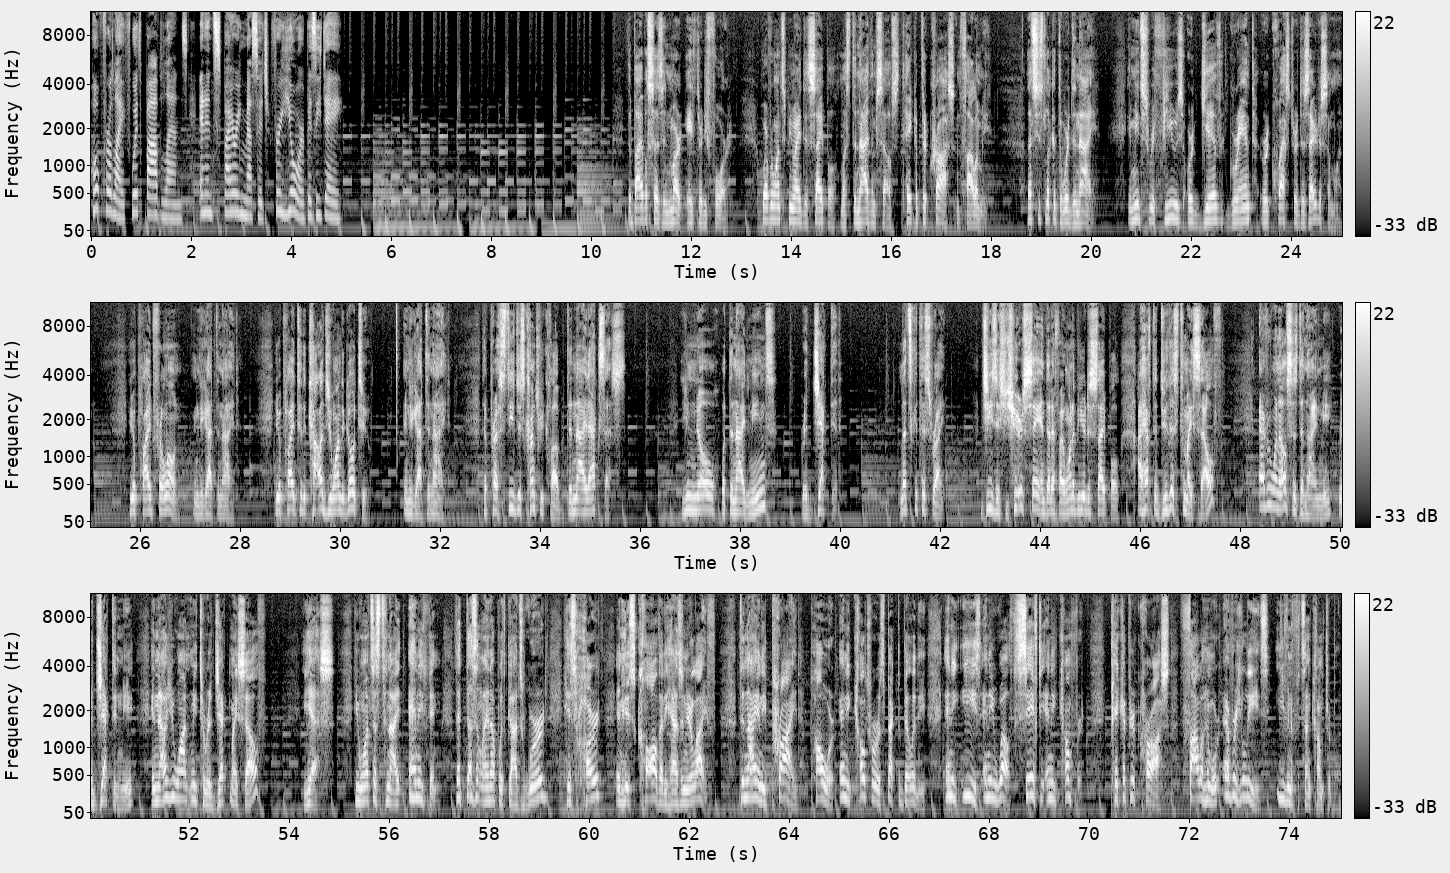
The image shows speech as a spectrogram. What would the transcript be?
Hope for Life with Bob Lenz, an inspiring message for your busy day. The Bible says in Mark 8:34, "Whoever wants to be my disciple must deny themselves, take up their cross and follow me." Let's just look at the word deny. It means to refuse or give, grant, request, or desire to someone. You applied for a loan and you got denied. You applied to the college you wanted to go to and you got denied. The prestigious country club denied access. You know what denied means? Rejected. Let's get this right. Jesus, you're saying that if I want to be your disciple, I have to do this to myself? Everyone else has denied me, rejected me, and now you want me to reject myself? Yes, he wants us to deny anything that doesn't line up with God's word, his heart, and his call that he has in your life. Deny any pride, power, any cultural respectability, any ease, any wealth, safety, any comfort. Pick up your cross, follow him wherever he leads, even if it's uncomfortable.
